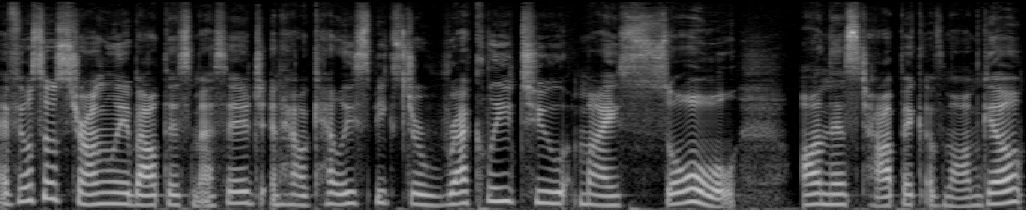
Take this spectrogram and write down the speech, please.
I feel so strongly about this message and how Kelly speaks directly to my soul on this topic of mom guilt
